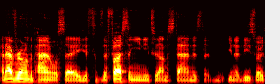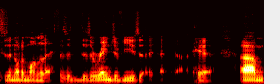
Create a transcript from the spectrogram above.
and everyone on the panel will say the first thing you need to understand is that you know these voters are not a monolith. There's a there's a range of views uh, uh, here, um,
